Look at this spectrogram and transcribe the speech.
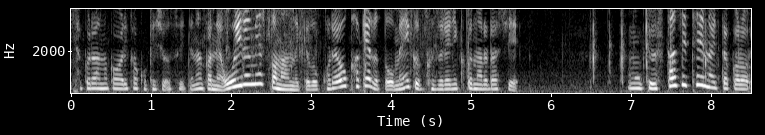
桜の香り過去化粧水って。なんかねオイルミストなんだけどこれをかけるとメイク崩れにくくなるらしい。もう今日下地手抜いたから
